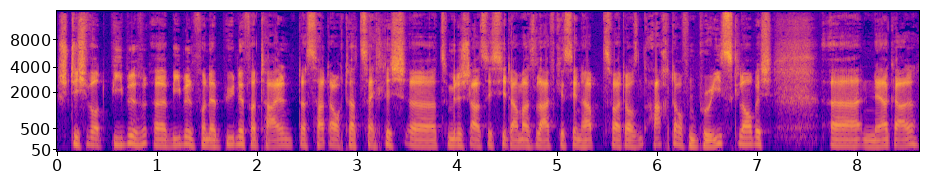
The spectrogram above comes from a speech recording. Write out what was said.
Stichwort Bibel, äh, Bibeln von der Bühne verteilen. Das hat auch tatsächlich, äh, zumindest als ich sie damals live gesehen habe, 2008 auf dem Breeze, glaube ich, äh, Nergal,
